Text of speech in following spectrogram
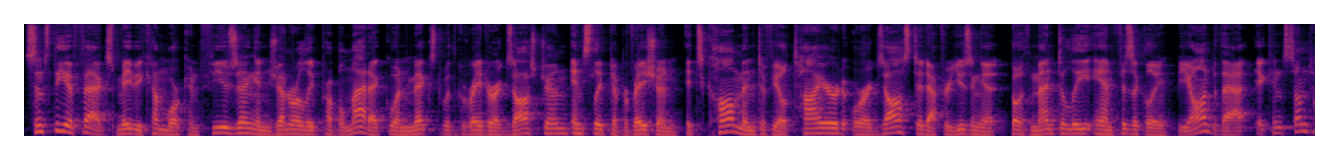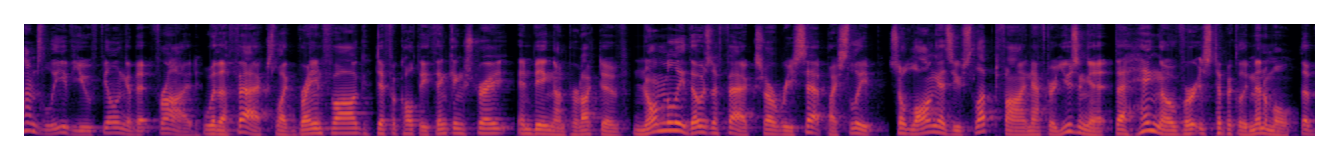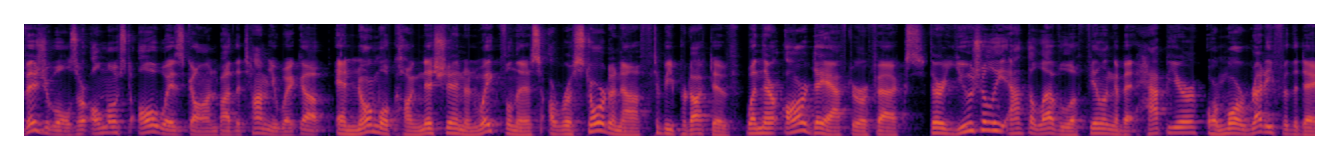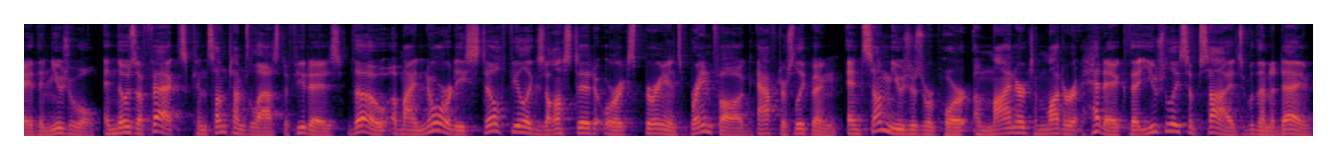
since the effects may become more confusing and generally problematic when mixed with greater exhaustion and sleep deprivation. It's common to feel tired or exhausted after using it, both mentally and physically. Beyond that, it can sometimes leave you feeling a bit fried, with effects like brain fog, difficulty thinking straight, and being unproductive. Normally those effects are reset by sleep. So long as you slept fine after using it, the hangover is typically minimal. The visuals are almost always gone by the time you wake up, and normal normal cognition and wakefulness are restored enough to be productive. When there are day after effects, they're usually at the level of feeling a bit happier or more ready for the day than usual, and those effects can sometimes last a few days, though a minority still feel exhausted or experience brain fog after sleeping, and some users report a minor to moderate headache that usually subsides within a day.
